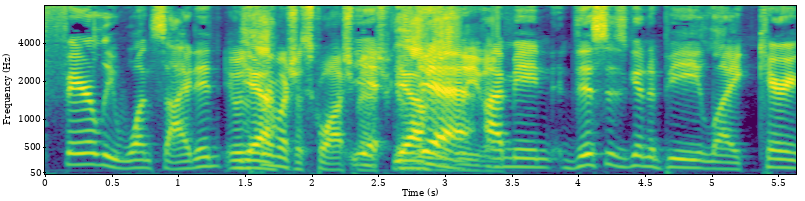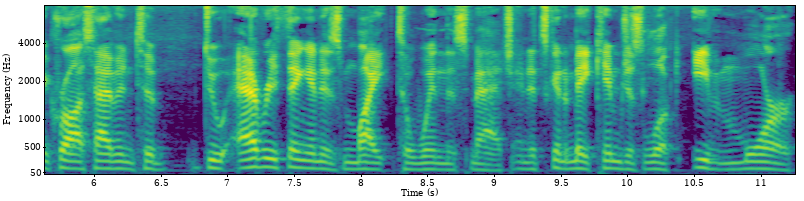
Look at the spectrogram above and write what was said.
fairly one-sided. It was Yeah. pretty much a squash match. because Yeah. yeah. I mean, this is going to be like Karrion Kross having to do everything in his might to win this match, and it's going to make him just look even more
